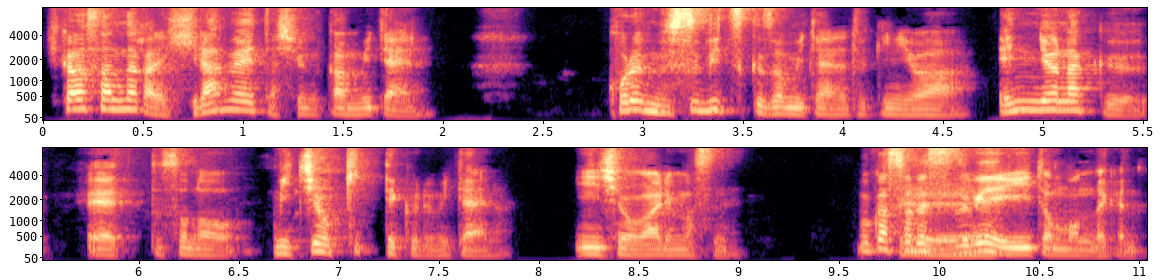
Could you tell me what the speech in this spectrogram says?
ヒカルさんの中でひらめいた瞬間みたいな。これ結びつくぞみたいな時には、遠慮なく、えっと、その、道を切ってくるみたいな印象がありますね。僕はそれすげえいいと思うんだけど、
